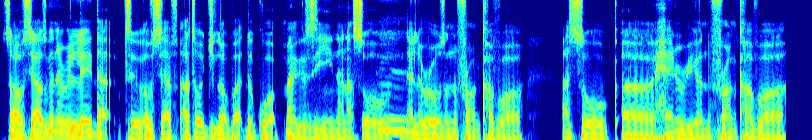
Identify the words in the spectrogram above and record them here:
So obviously, I was gonna relate that to obviously I've, I told you a lot about the Guap magazine, and I saw Mm. Nella Rose on the front cover. I saw uh, Henry on the front cover,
